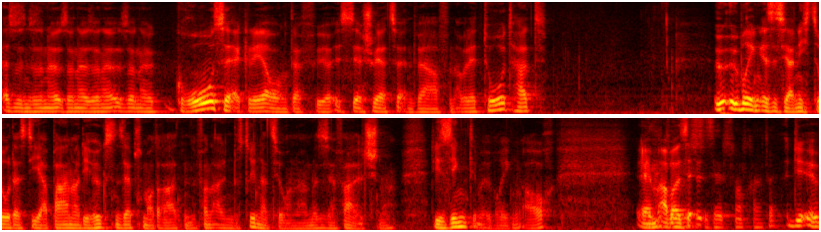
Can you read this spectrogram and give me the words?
also so eine, so, eine, so, eine, große Erklärung dafür ist sehr schwer zu entwerfen. Aber der Tod hat Übrigens ist es ja nicht so, dass die Japaner die höchsten Selbstmordraten von allen Industrienationen haben. Das ist ja falsch. Ne? Die sinkt im Übrigen auch. Ähm, aber die Selbstmordrate? Die äh,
